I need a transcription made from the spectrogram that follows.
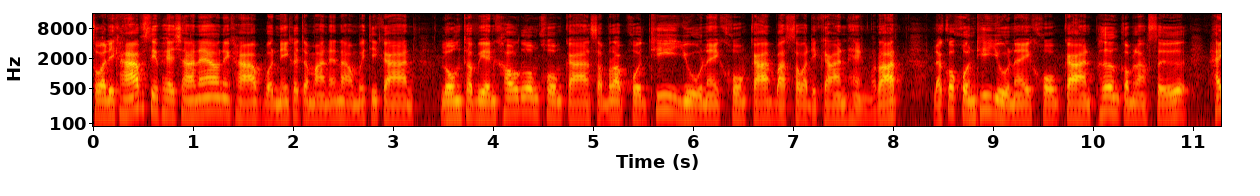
สวัสดีครับ c p Channel นะครับ วันนี้ก็จะมาแนะนำวิธีการลงทะเบียนเข้าร่วมโครงการสำหรับคนที่อยู่ในโครงการบัตรสวัสดิการแห่งรัฐ แล้วก็คนที่อยู่ในโครงการเพิ่มกำลังซื้อ ให้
